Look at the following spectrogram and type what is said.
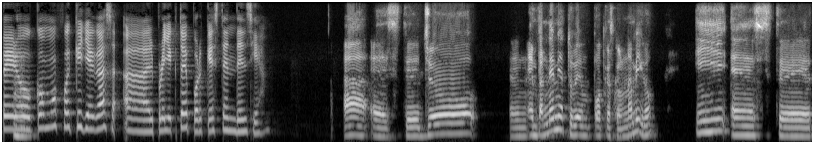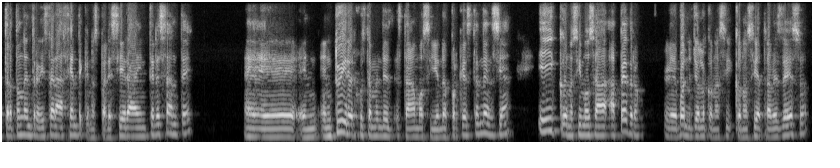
pero. ¿cómo fue que llegas al proyecto de por qué es tendencia? Ah, este, yo en, en pandemia tuve un podcast con un amigo y este, tratando de entrevistar a gente que nos pareciera interesante. eh, en, en Twitter justamente estábamos siguiendo por qué es tendencia y conocimos a, Pedro. Eh, bueno, yo lo conocí, conocí a través de eso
